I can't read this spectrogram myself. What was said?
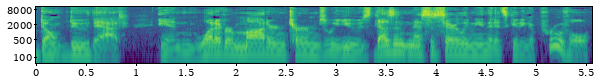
don't do that in whatever modern terms we use, doesn't necessarily mean that it's giving approval.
